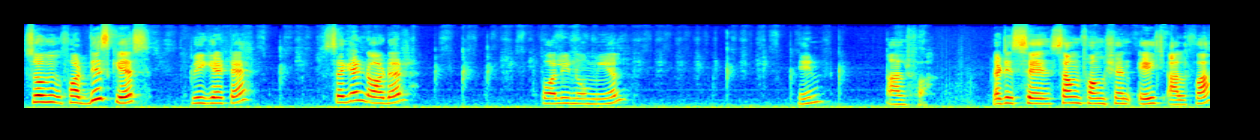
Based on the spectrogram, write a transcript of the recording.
So, for this case we get a second order polynomial in alpha that is say some function h alpha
